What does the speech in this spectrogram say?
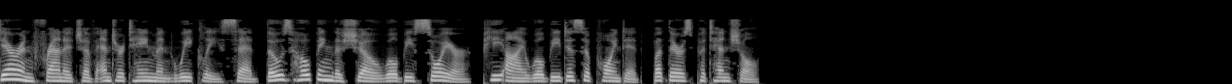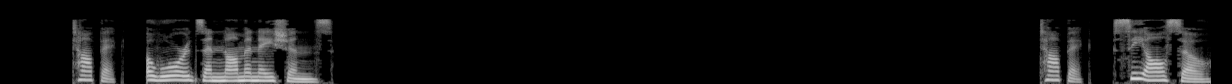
Darren Franich of Entertainment Weekly said, Those hoping the show will be Sawyer, P.I. will be disappointed, but there's potential. Awards and nominations. Topic: See also.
